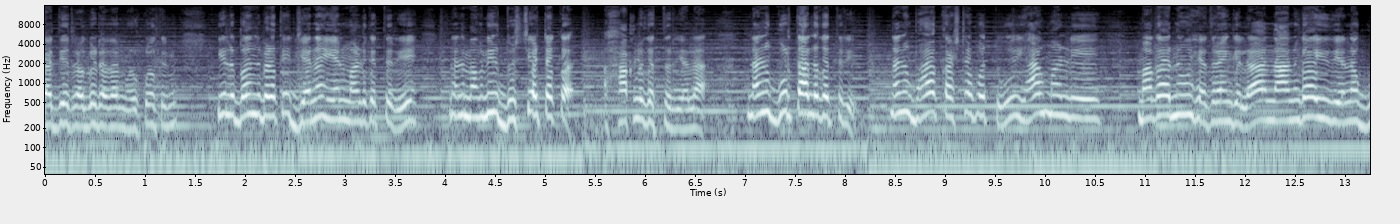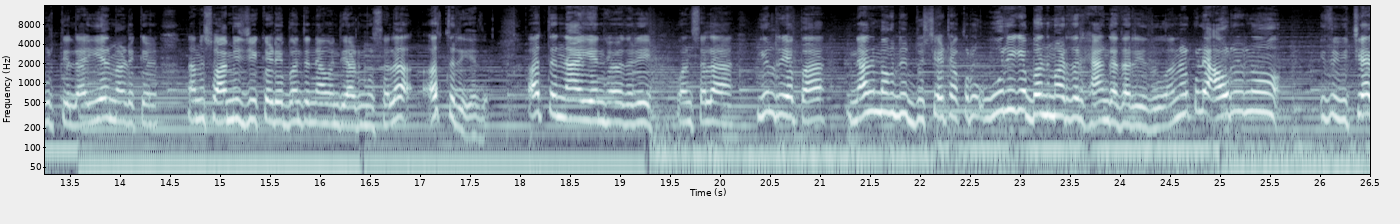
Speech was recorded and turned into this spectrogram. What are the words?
ಗದ್ದೆ ರಗಡ ಅದ ನೋಡ್ಕೊಳ್ತೀನಿ. ಇಲ್ಲಿ ಬಂದ ಬೆಳಗ್ಗೆ ಜನ ಏನು ಮಾಡ್ಲಿಕತ್ತೀರಿ ನನ್ನ ಮಗನಿಗೆ ದುಶ್ಚಟಕ್ಕೆ ಹಾಕ್ಲಿಕತ್ತೀರಿ ಎಲ್ಲ. ನನಗೆ ಗುರ್ತಾಲಗತ್ತೀರಿ ನನಗೆ ಭಾಳ ಕಷ್ಟ ಬತ್ತು ಹ್ಯಾಂಗೆ ಮಾಡಲಿ? ಮಗನೂ ಹೆದರಂಗಿಲ್ಲ. ಇದು ಏನೋ ಗುರ್ತಿಲ್ಲ. ಏನು ಮಾಡೋಕ್ಕೆ ನಮ್ಮ ಸ್ವಾಮೀಜಿ ಕಡೆ ಬಂದು ನಾ ಒಂದು ಎರಡು ಮೂರು ಸಲ ಹತ್ರಿ ಅದು. ಹತ್ತು ನಾ ಏನು ಹೇಳಿದ್ರಿ? ಒಂದು ಸಲ ಇಲ್ರಿ ಅಪ್ಪ ನನ್ನ ಮಗನ ದುಶೇಟ್ ಹಾಕ್ರು ಊರಿಗೆ ಬಂದ್ ಮಾಡಿದ್ರೆ ರೀ ಇದು? ಅನ್ನೋಕೂಲೆ ಅವ್ರಿಗೂ ಇದು ವಿಚಾರ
